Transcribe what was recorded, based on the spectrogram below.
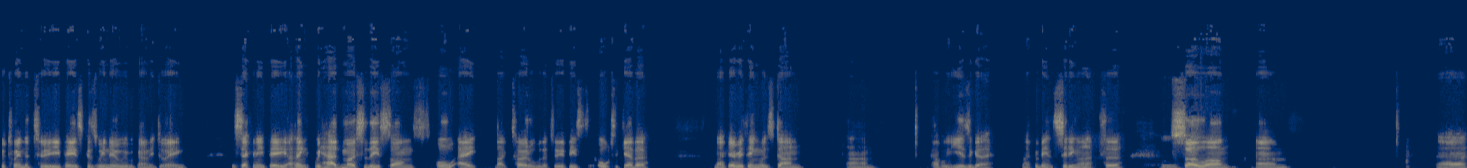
between the two EPs because we knew we were going to be doing the second EP. I think we had most of these songs, all eight, like total with the two EPs all together. Like everything was done um, a couple of years ago. Like we've been sitting on it for Mm. so long. Um, uh,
